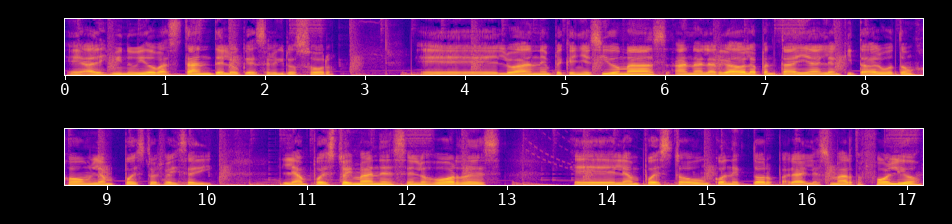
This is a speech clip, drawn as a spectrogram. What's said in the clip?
eh, ha disminuido bastante lo que es el grosor. Lo han empequeñecido más, han alargado la pantalla, le han quitado el botón home, le han puesto el Face ID, le han puesto imanes en los bordes, le han puesto un conector para el Smart Folio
